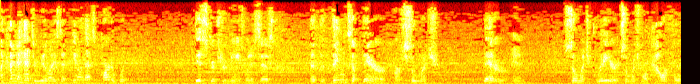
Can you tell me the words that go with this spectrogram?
I kind of had to realize that, you know, that's part of what this scripture means when it says that the things up there are so much better and so much greater and so much more powerful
